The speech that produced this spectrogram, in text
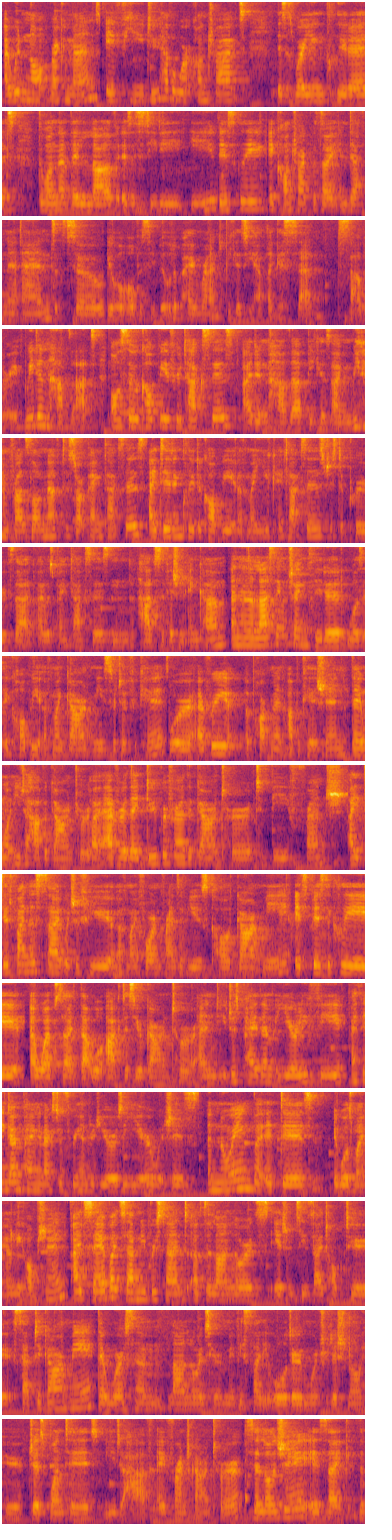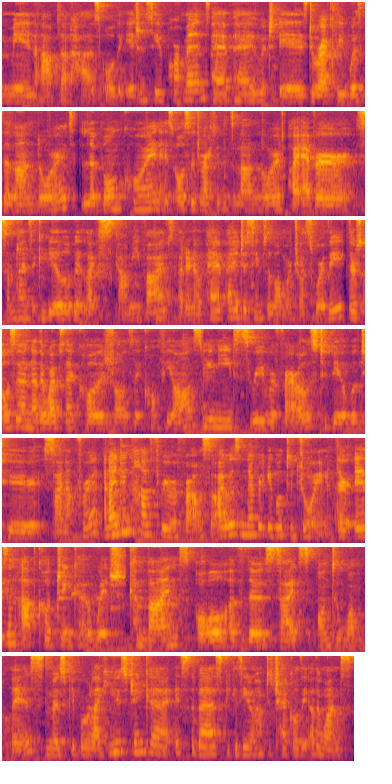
I would not recommend. If you do have a work contract, this is where you include it. The one that they love is a CDI, basically a contract without indefinite end. So you'll obviously be able to pay rent because you have like a set salary. We didn't have that. Also a copy of your taxes. I didn't have that because I haven't been in France long enough to start paying taxes. I did include a copy of my UK taxes just to prove that I was paying taxes and have sufficient income. And then the last thing which I included was a copy of my Garant Me certificate. For every apartment application, they want you to have a guarantor. However, they do prefer the guarantor to be French. I did find this site which a few of my foreign friends have used called Garant Me. It's basically a website that will act as your guarantor and you just pay them a yearly fee. I think I'm paying an extra 300 euros a year, which is annoying, but it did, it was my only option. I'd say about 70% of the landlords agencies I talked to accepted Garant Me. There were some landlords who are maybe slightly older, more traditional, who just wanted you to have a French guarantor. SeLoger is like the main app that has all the agency apartments. PayPay, which is directly with the landlord. Le Bon Coin is also directly with the landlord. However, sometimes it can be a little bit like scammy vibes. I don't know. PayPay just seems a lot more trustworthy. There's also another website called Agence de Confiance. You need three referrals to be able to sign up for it. And I didn't have three referrals, so I was never able to join. There is an app called Jinka, which combines all of those sites onto one place. Most people were like, use Jinka, it's the best because you don't have to check all the other ones.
